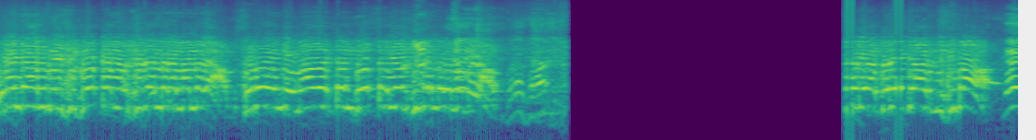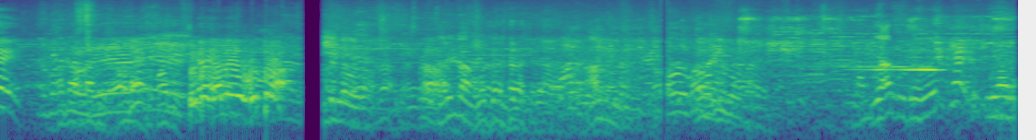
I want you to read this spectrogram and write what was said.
இரண்டாவது பரிசு கோட்டையூர் சிதம்பரம் அம்மலாம் சிவகங்கை மாவட்டம் கோட்டையூர் சிதம்பரம் அம்மலாம் சூர்யா துணைச்சாரதி சிவா. குத்தம் சரிடா ஓகே யார் கொடுக்குறது? யார்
